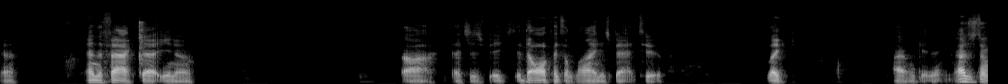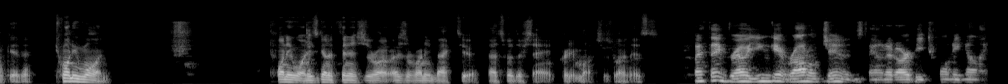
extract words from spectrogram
Yeah. And the fact that, you know, uh, that's just, it's, the offensive line is bad too. Like, I don't get it. I just don't get it. 21. 21. He's going to finish as a- running back too. That's what they're saying, pretty much, is what it is. I think, bro, you can get Ronald Jones down at RB twenty nine,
